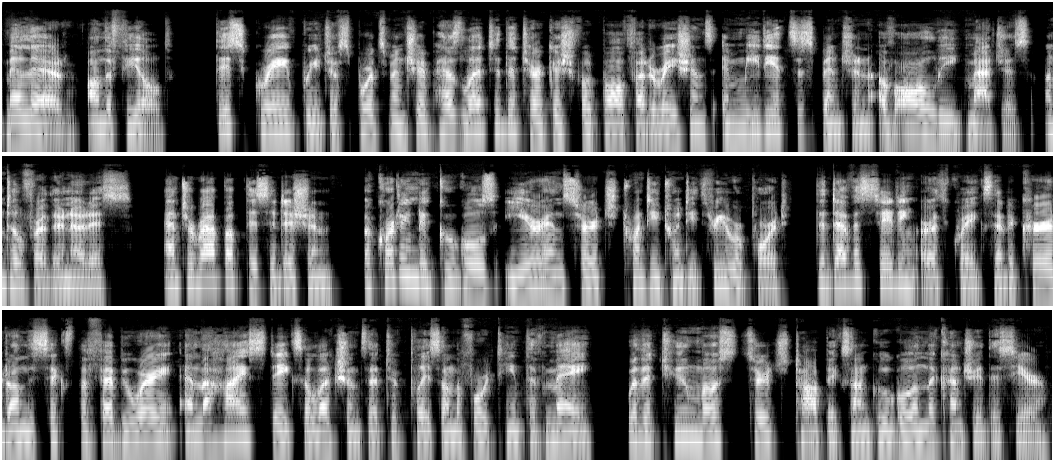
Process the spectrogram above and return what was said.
Meler on the field. This grave breach of sportsmanship has led to the Turkish Football Federation's immediate suspension of all league matches until further notice. And to wrap up this edition, according to Google's Year in Search 2023 report, the devastating earthquakes that occurred on the 6th of February and the high stakes elections that took place on the 14th of May were the two most searched topics on Google in the country this year.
